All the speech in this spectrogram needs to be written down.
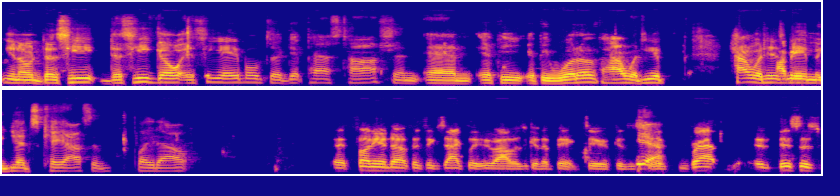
you know, does he does he go? Is he able to get past Tosh? And and if he if he would have, how would he? How would his I mean- game against Chaos have played out? Uh, funny enough, it's exactly who I was gonna pick too. Because Yeah. Brad, if this is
